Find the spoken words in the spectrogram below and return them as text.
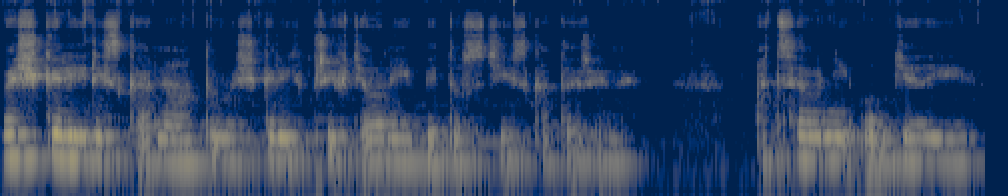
veškerých diskarnátů, veškerých přivtělených bytostí z Kateřiny. Ať se od ní oddělí.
